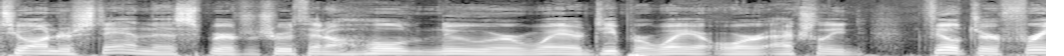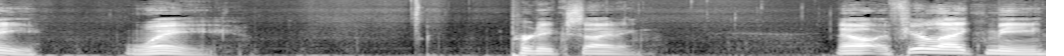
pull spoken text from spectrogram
to understand this spiritual truth in a whole newer way or deeper way or actually filter free way. Pretty exciting. Now, if you're like me,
